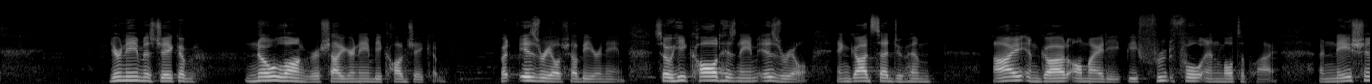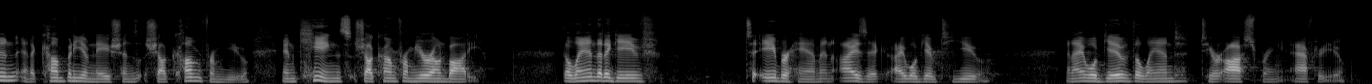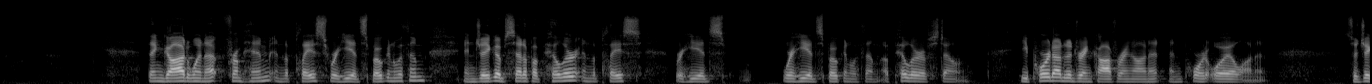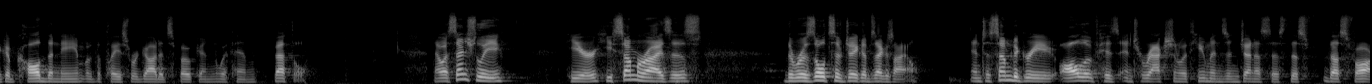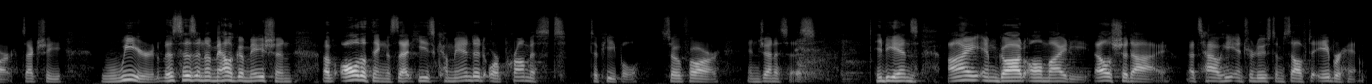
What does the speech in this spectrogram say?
Your name is Jacob. No longer shall your name be called Jacob, but Israel shall be your name. So he called his name Israel. And God said to him, I am God Almighty. Be fruitful and multiply. A nation and a company of nations shall come from you, and kings shall come from your own body. The land that I gave to Abraham and Isaac I will give to you, and I will give the land to your offspring after you. Then God went up from him in the place where he had spoken with him, and Jacob set up a pillar in the place where he had, where he had spoken with him, a pillar of stone. He poured out a drink offering on it and poured oil on it. So Jacob called the name of the place where God had spoken with him Bethel. Now, essentially, here he summarizes the results of Jacob's exile and to some degree, all of his interaction with humans in Genesis this, thus far. It's actually weird. This is an amalgamation of all the things that he's commanded or promised to people so far in Genesis. He begins, I am God Almighty, El Shaddai. That's how he introduced himself to Abraham.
